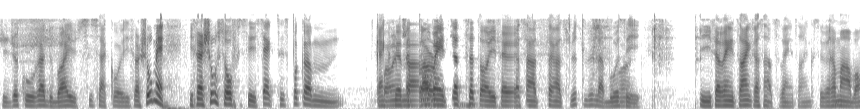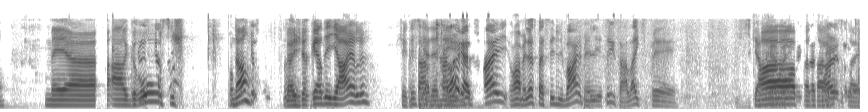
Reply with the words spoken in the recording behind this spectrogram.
J'ai déjà couru à Dubaï aussi, ça court. Il fait chaud, mais il fait chaud sauf que c'est sec, tu sais. C'est pas comme quand Pas il fait, mettons, chaleur. 27, 7, oh, il fait ressenti 38, là. Là-bas, Ouais. c'est. Il fait 25, ressenti 25. C'est vraiment bon. Mais, euh, en gros, si je. Pas Non. Ben, j'ai regardé hier, là. J'ai checké Ça s'il a allait ça a l'air à Dubaï. Ouais, mais là, c'est parce que c'est l'hiver, mais l'été, ça a l'air qu'il fait. Je 80, Ah, 24 peut-être, là.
